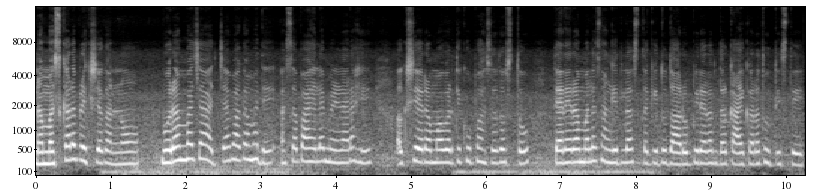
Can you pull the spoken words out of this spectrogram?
नमस्कार प्रेक्षकांनो. मुरंबाच्या आजच्या भागामध्ये असं पाहायला मिळणार आहे अक्षय रमावरती खूप हसत असतो. त्याने रमाला सांगितलं असतं की तू दारू पिल्यानंतर काय करत होतीस ते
